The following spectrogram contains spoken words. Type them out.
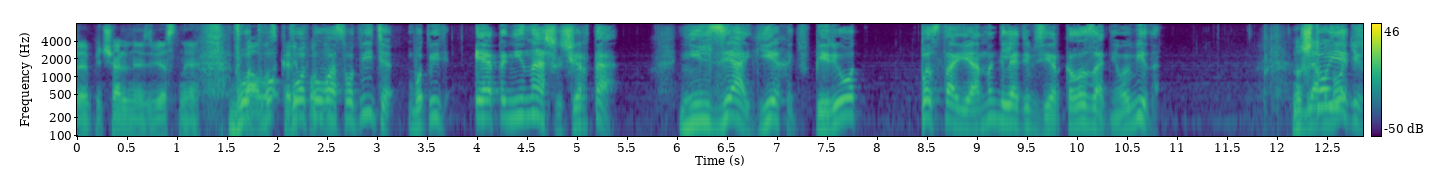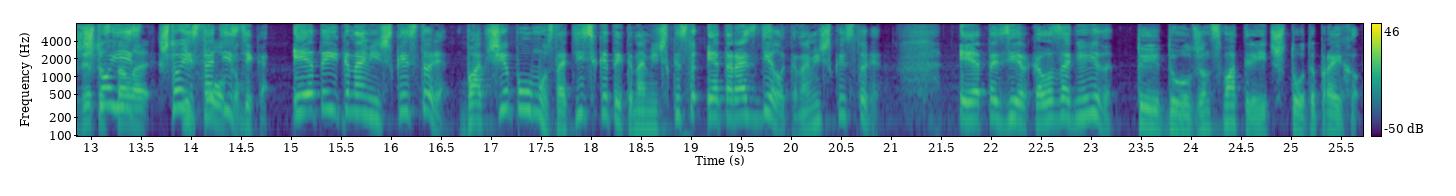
э, печально известная Вот, вот, Павловская вот реформа. у вас, вот видите, вот видите, это не наша черта. Нельзя ехать вперед, постоянно глядя в зеркало заднего вида. Но для что многих есть, же что это стало есть, что есть итогом. статистика? Это экономическая история. Вообще по уму статистика это экономическая история. Это раздел экономическая история. Это зеркало заднего вида. Ты должен смотреть, что ты проехал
